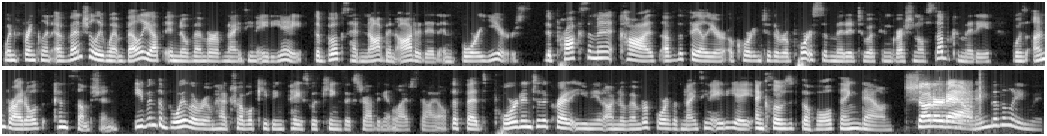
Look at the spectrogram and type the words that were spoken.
When Franklin eventually went belly up in November of 1988, the books had not been audited in four years. The proximate cause of the failure, according to the report submitted to a congressional subcommittee, was unbridled consumption. Even the boiler room had trouble keeping pace with King's extravagant lifestyle. The feds poured into the credit union on November 4th of 1988 and closed the whole thing down. Shut her down. End of the laneway.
